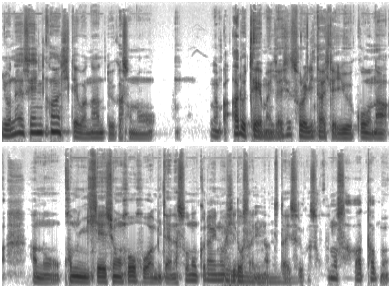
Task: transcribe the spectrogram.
4年生に関しては、なんというか、その、なんかあるテーマに対してそれに対して有効なあのコミュニケーション方法はみたいなそのくらいのひどさになってたりするから、そこの差は多分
